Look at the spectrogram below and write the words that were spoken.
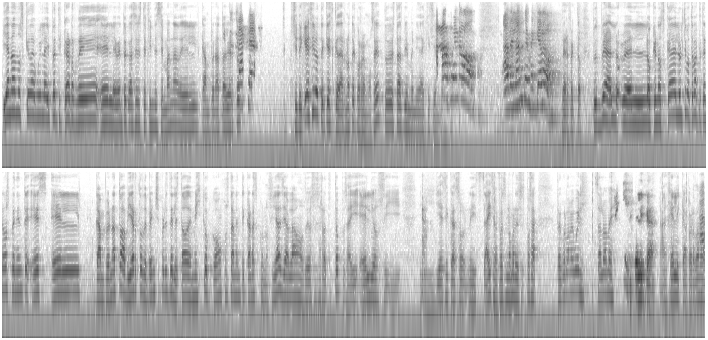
Y ya nada nos queda, Will, ahí platicar del evento que va a ser este fin de semana del campeonato abierto. Gracias. Si te quieres ir o te quieres quedar, no te corremos, ¿eh? Tú estás bienvenida aquí siempre. Ah, bueno. Adelante, me quedo. Perfecto. Pues mira, lo, que nos queda, el último tema que tenemos pendiente es el campeonato abierto de bench press del Estado de México con justamente caras conocidas. Ya hablábamos de ellos hace ratito, pues ahí Helios y, Jessica son. Y, se me fue su nombre de su esposa. Recuérdame, Will, sálvame. Angélica. Angélica, perdona.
